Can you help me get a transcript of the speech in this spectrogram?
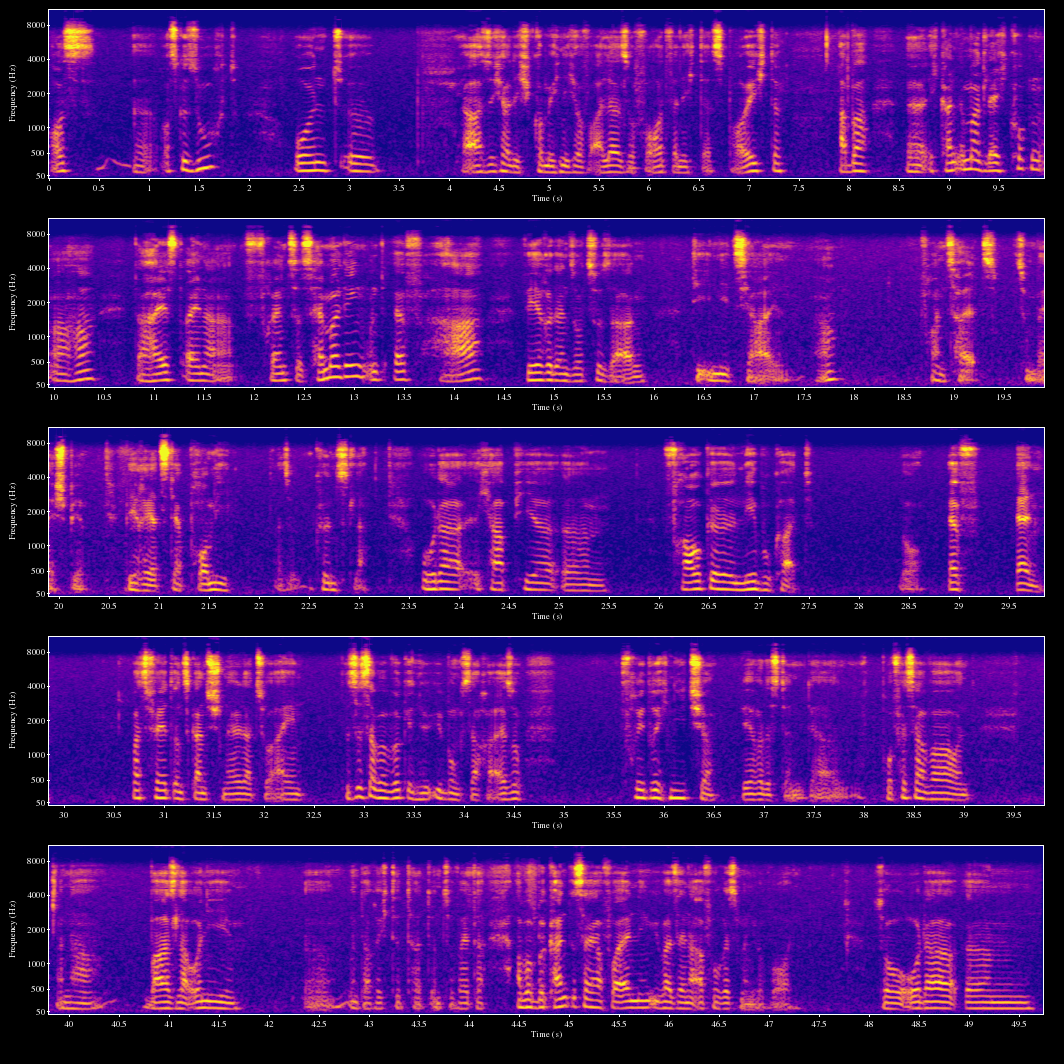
aus, äh, ausgesucht und äh, ja, sicherlich komme ich nicht auf alle sofort, wenn ich das bräuchte. Aber äh, ich kann immer gleich gucken, aha, da heißt einer Francis Hammerling und FH wäre dann sozusagen die Initialien. Ja? Franz Hals zum Beispiel wäre jetzt der Promi, also Künstler. Oder ich habe hier ähm, Frauke Nebukat. So, FN. Was fällt uns ganz schnell dazu ein? Das ist aber wirklich eine Übungssache. Also Friedrich Nietzsche wäre das denn, der Professor war und an der Basler Uni äh, unterrichtet hat und so weiter. Aber bekannt ist er ja vor allen Dingen über seine Aphorismen geworden. So, oder ähm,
